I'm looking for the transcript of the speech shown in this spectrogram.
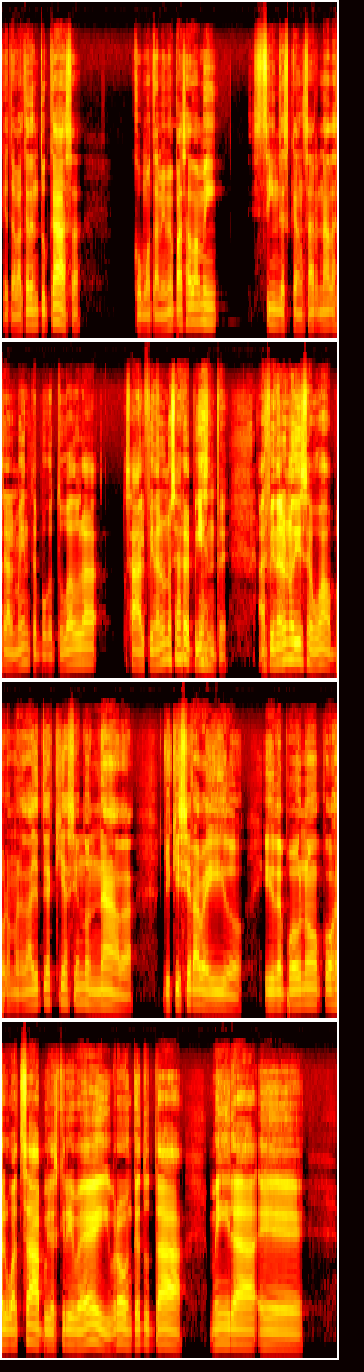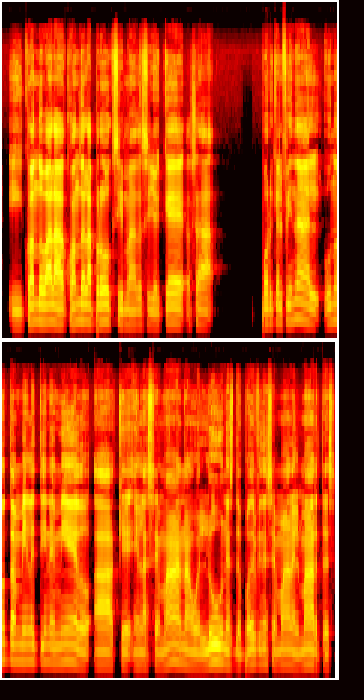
que te va a quedar en tu casa, como también me ha pasado a mí, sin descansar nada realmente, porque tú vas a durar, o sea, al final uno se arrepiente, al final uno dice, wow, pero en verdad yo estoy aquí haciendo nada, yo quisiera haber ido, y después uno coge el WhatsApp y le escribe, hey, bro, ¿en qué tú estás? Mira, eh, ¿y cuándo va la, cuándo la próxima? ¿Qué sé yo qué? O sea, porque al final uno también le tiene miedo a que en la semana o el lunes, después del fin de semana, el martes,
